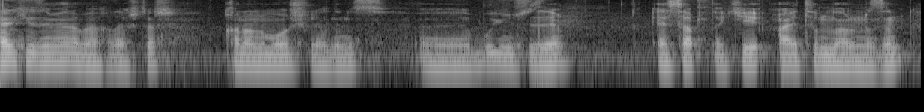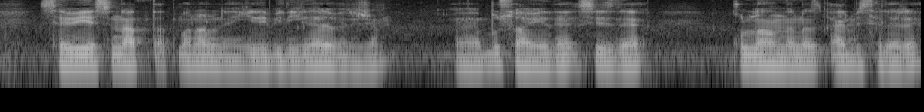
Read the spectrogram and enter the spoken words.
Herkese merhaba arkadaşlar. Kanalıma hoş geldiniz. Ee, bugün size hesaptaki itemlarınızın seviyesini atlatmalarla ilgili bilgiler vereceğim. Ee, bu sayede siz de kullandığınız elbiseleri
